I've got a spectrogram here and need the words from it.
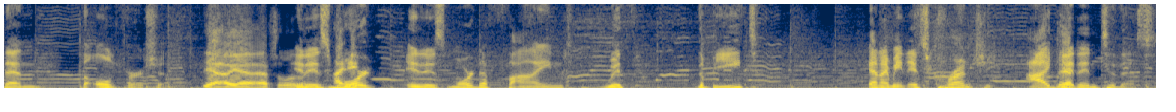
than the old version. Yeah, oh, yeah, absolutely. It is I- more it is more defined with the beat. And I mean it's crunchy. I get into this.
